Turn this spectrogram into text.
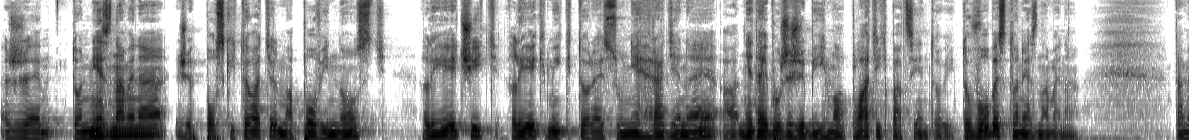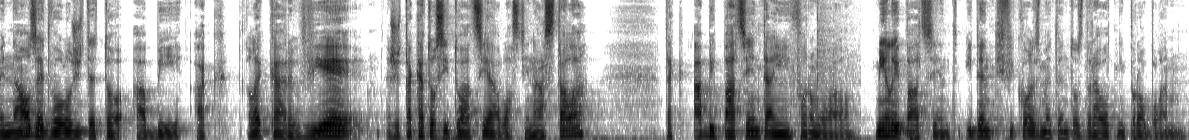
že to neznamená, že poskytovateľ má povinnosť liečiť liekmi, ktoré sú nehradené a nedaj Bože, že by ich mal platiť pacientovi. To vôbec to neznamená. Tam je naozaj dôležité to, aby ak lekár vie, že takáto situácia vlastne nastala, tak aby pacienta informoval. Milý pacient, identifikovali sme tento zdravotný problém.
